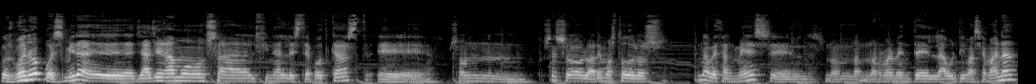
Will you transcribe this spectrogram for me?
Pues bueno, pues mira, eh, ya llegamos al final de este podcast. Eh, son, pues eso, lo haremos todos los una vez al mes, normalmente la última semana.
